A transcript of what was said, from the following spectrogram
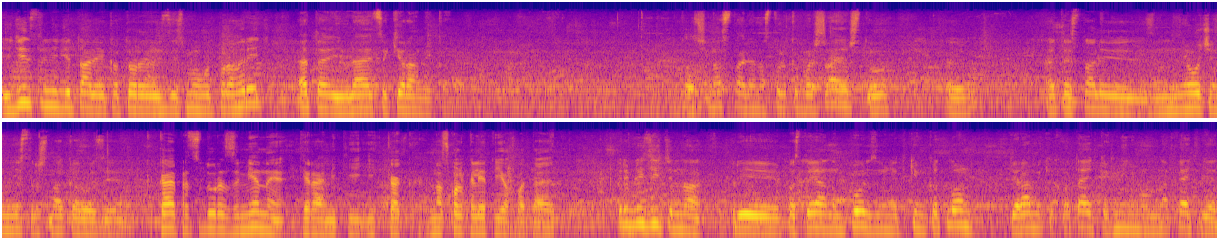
единственные детали, которые здесь могут прогореть, это является керамика. Толщина стали настолько большая, что э, этой стали не очень не страшна коррозия. Какая процедура замены керамики и как, на сколько лет ее хватает? Приблизительно при постоянном пользовании таким котлом керамики хватает как минимум на 5 лет.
